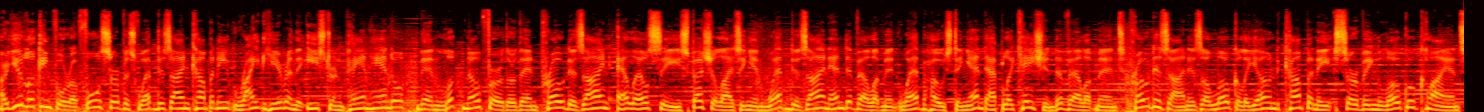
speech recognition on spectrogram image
Are you looking for a full service web design company right here in the Eastern Panhandle? Then look no further than Pro Design LLC, specializing in web design and development, web hosting, and application development. Pro Design is a locally owned company serving local clients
